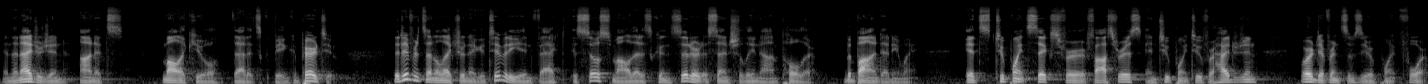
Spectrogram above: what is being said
and the nitrogen on its molecule that it's being compared to. The difference in electronegativity, in fact, is so small that it's considered essentially nonpolar, the bond anyway. It's 2.6 for phosphorus and 2.2 for hydrogen, or a difference of 0.4.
